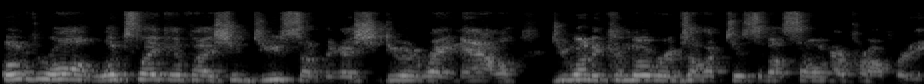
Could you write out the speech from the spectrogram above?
overall, it looks like if I should do something, I should do it right now. Do you want to come over and talk to us about selling our property?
